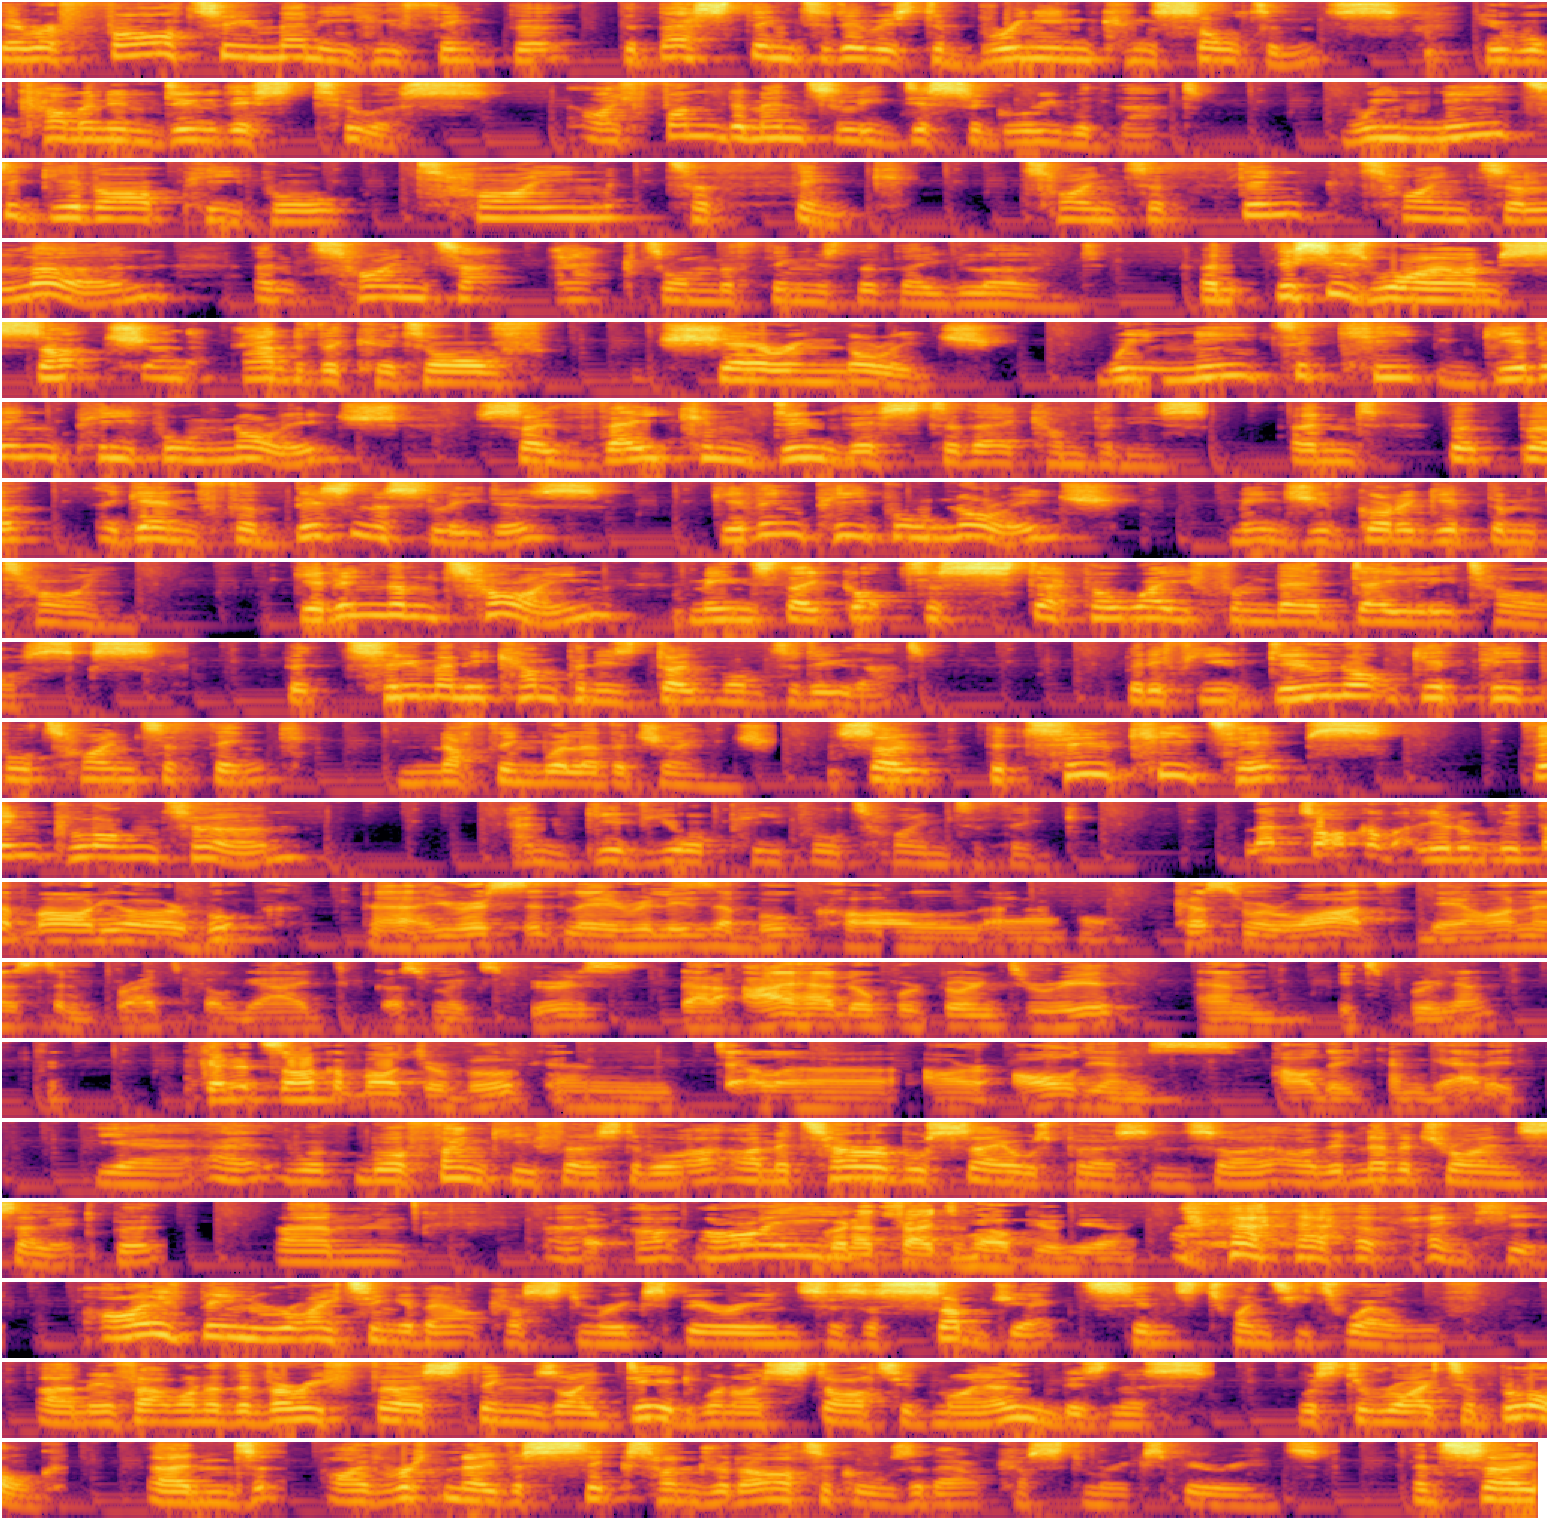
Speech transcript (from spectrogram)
there are far too many who think that the best thing to do is to bring in consultants who will come in and do this to us. I fundamentally disagree with that. We need to give our people time to think, time to think, time to learn, and time to act on the things that they've learned. And this is why I'm such an advocate of sharing knowledge. We need to keep giving people knowledge so they can do this to their companies. And but but again for business leaders, giving people knowledge means you've got to give them time. Giving them time means they've got to step away from their daily tasks. But too many companies don't want to do that. But if you do not give people time to think, nothing will ever change. So, the two key tips think long term and give your people time to think. Let's talk a little bit about your book. Uh, you recently released a book called uh, Customer What? The Honest and Practical Guide to Customer Experience that I had the opportunity to read, and it's brilliant. Can you talk about your book and tell uh, our audience how they can get it? Yeah, uh, well, well, thank you first of all. I, am a terrible salesperson, so I, I, would never try and sell it. But um, uh, I, I'm going to try to help you here. thank you. I've been writing about customer experience as a subject since 2012. Um, in fact, one of the very first things I did when I started my own business was to write a blog. And I've written over 600 articles about customer experience. And so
